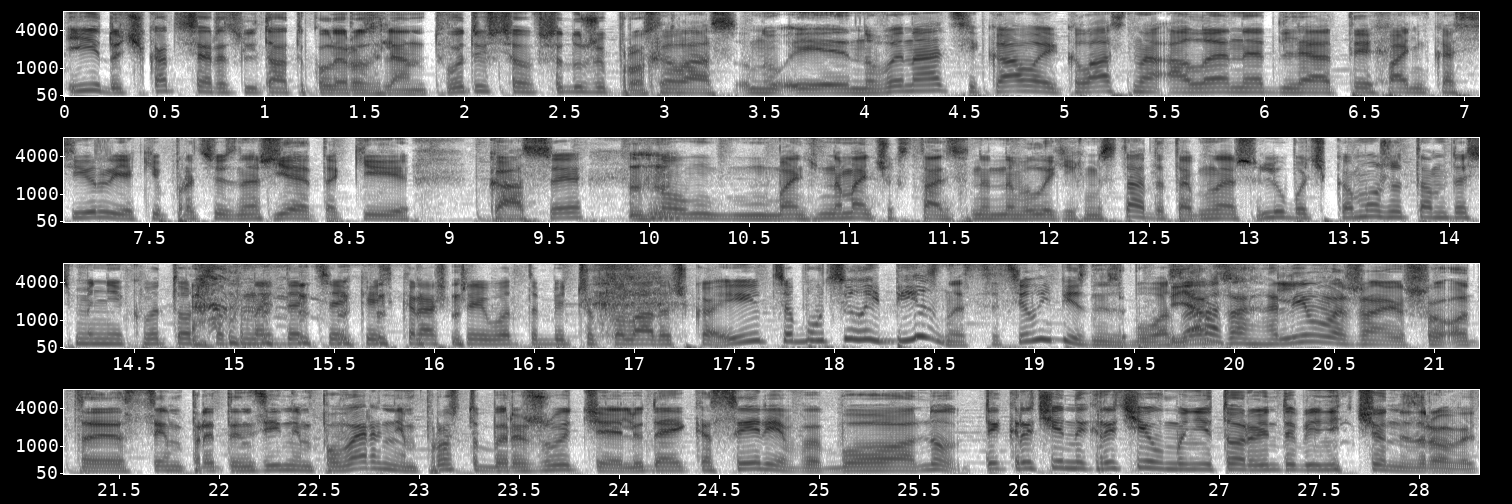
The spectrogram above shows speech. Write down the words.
і дочекатися результату, коли розглянуть. От і все, все дуже просто. Клас. Ну і новина цікава і класна, але не для тих пань касір, які працюють. Знаєш, є такі каси, ну мен- на менших станціях, не на великих містах, де так знаєш, Любочка, може там десь мені квиточок знайдеться якийсь кращий, от тобі чоколадочка. І це був цілий бізнес. Це цілий бізнес був. А Я зараз взагалі вважаю, що от е, з цим претензійним поверненням просто бережуть е, людей касирів, бо ну ти кричи, не кричи в монітор, він тобі нічого не зробить.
